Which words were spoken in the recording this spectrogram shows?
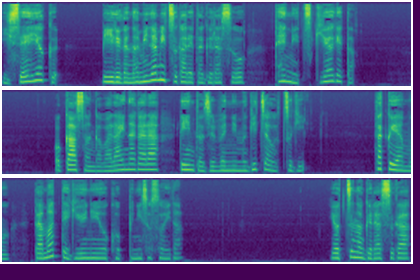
威勢よくビールがなみなみ継がれたグラスを天に突き上げた。お母さんが笑いながら凛と自分に麦茶を継ぎ、拓也も黙って牛乳をコップに注いだ。四つのグラスが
